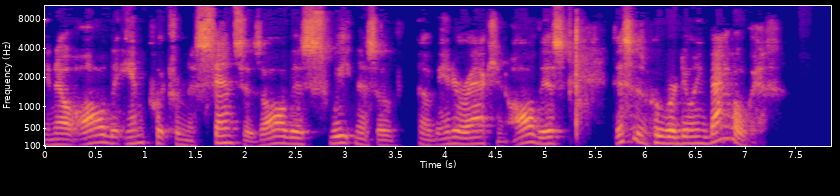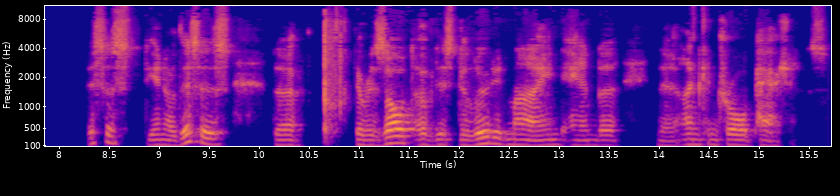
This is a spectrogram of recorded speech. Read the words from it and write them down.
you know, all the input from the senses, all this sweetness of, of interaction, all this, this is who we're doing battle with. This is, you know, this is the the result of this deluded mind and the, the uncontrolled passions.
